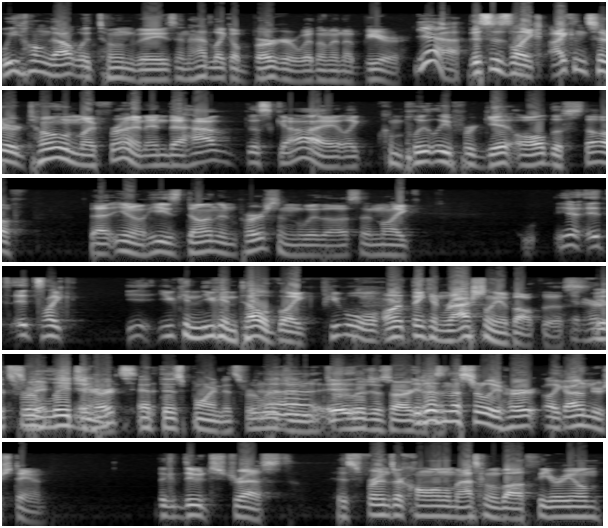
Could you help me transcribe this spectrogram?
we hung out with Tone Vays and had like a burger with him and a beer. Yeah. this is like I consider Tone my friend, and to have this guy like completely forget all the stuff that you know he's done in person with us, and like yeah, it's it's like you can you can tell like people aren't thinking rationally about this. It hurts. It's right? religion. It hurts. At this point, it's religion. Uh, it's a it- religious It doesn't necessarily hurt. Like I understand, the dude's stressed. His friends are calling him, asking him about Ethereum.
